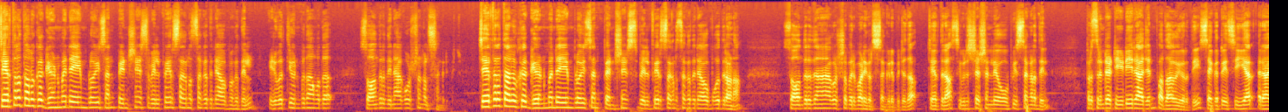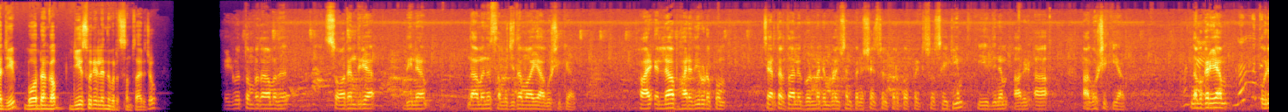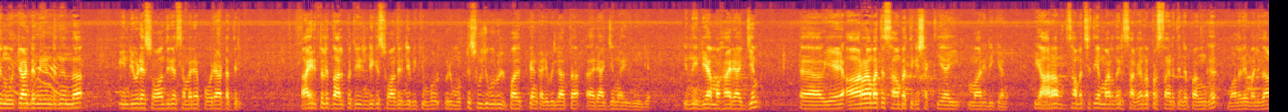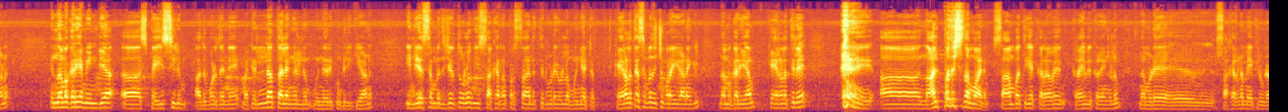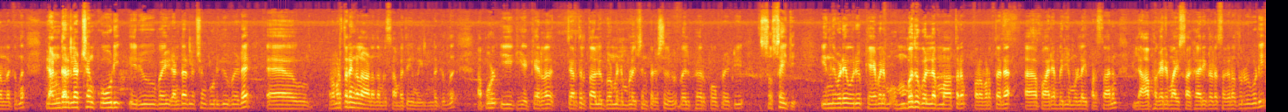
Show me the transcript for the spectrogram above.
Cherthala taluk government employees and pensioners welfare സഹകരണ സംഘത്തിന്റെ ആഭിമുഖ്യത്തിൽ എഴുപത്തിയൊൻപതാമത് സ്വാതന്ത്ര്യ ദിനാഘോഷങ്ങൾ സംഘടിപ്പിച്ചു. Cherthala taluk government employees and pensioners welfare സഹകരണ സംഘത്തിന്റെ ആഭിമുഖ്യത്തിലാണ് സ്വാതന്ത്ര്യ ദിനാഘോഷ പരിപാടികൾ സംഘടിപ്പിച്ചത്. ചേർത്തല സിവിൽ സ്റ്റേഷനിലെ ഓഫീസ് സംഘടനത്തിൽ പ്രസിഡന്റ് ടി ഡി രാജൻ പതാക ഉയർത്തി secretary C R Rajeev board അംഗം ജി സുനിൽ എന്നിവർ സംസാരിച്ചു. എഴുപത്തൊമ്പതാമത് സ്വാതന്ത്ര്യ ദിനം നാം സമുചിതമായി ആഘോഷിക്കുകയാണ്. ഭാ- എല്ലാ ഭാരതീയരോടൊപ്പം Cherthala taluk government employees and pensions welfare corporate സൊസൈറ്റിയും ഈ ദിനം ആഘ- ആഘോഷിക്കുകയാണ്. നമുക്കറിയാം ഒരു നൂറ്റാണ്ട് നീണ്ടു നിന്ന ഇന്ത്യയുടെ സ്വാതന്ത്ര്യ സമര പോരാട്ടത്തിൽ ആയിരത്തി തൊള്ളായിരത്തി നാൽപ്പത്തി ഇന്ത്യയ്ക്ക് സ്വാതന്ത്ര്യം ലഭിക്കുമ്പോൾ ഒരു മുട്ടുസൂചി പോലും ഉൽപ്പാദിപ്പിക്കാൻ കഴിവില്ലാത്ത രാജ്യമായിരുന്നു ഇന്ത്യ. ഇന്ന് ഇന്ത്യ മഹാരാജ്യം ആറാമത്തെ സാമ്പത്തിക ശക്തിയായി മാറിയിരിക്കുകയാണ്. ഈ ആറാമത്തെ സാമ്പത്തിക ശക്തിയായി മാറുന്നതിൽ സഹകരണ പ്രസ്ഥാനത്തിന്റെ പങ്ക് വളരെ വലുതാണ്. ഇന്ന് നമുക്കറിയാം ഇന്ത്യ സ്പേസിലും അതുപോലെ തന്നെ മറ്റെല്ലാ തലങ്ങളിലും മുന്നേറിക്കൊണ്ടിരിക്കുകയാണ്. ഇന്ത്യയെ സംബന്ധിച്ചിടത്തോളം ഈ സഹകരണ പ്രസ്ഥാനത്തിലൂടെയുള്ള മുന്നേറ്റം കേരളത്തെ സംബന്ധിച്ച് പറയുകയാണെങ്കിൽ നമുക്കറിയാം കേരളത്തിലെ നാൽപ്പത് ശതമാനം സാമ്പത്തിക ക്രയ ക്രയവിക്രയങ്ങളും നമ്മുടെ സഹകരണ മേഖലയിലൂടെ നടക്കുന്നത്. രണ്ടര ലക്ഷം കോടി രൂപ രണ്ടര ലക്ഷം കോടി രൂപയുടെ പ്രവർത്തനങ്ങളാണ് നമ്മുടെ സാമ്പത്തിക മേഖലയിൽ നടക്കുന്നത്. അപ്പോൾ ഈ Kerala Cherthala taluk government employees and pension welfare cooperative society ഇന്നിവിടെ ഒരു കേവലം ഒമ്പത് കൊല്ലം മാത്രം പ്രവർത്തന പാരമ്പര്യമുള്ള ഈ പ്രസ്ഥാനം ലാഭകരമായ സഹകാരികളുടെ സഹകരണത്തോടുകൂടി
